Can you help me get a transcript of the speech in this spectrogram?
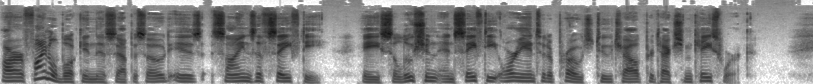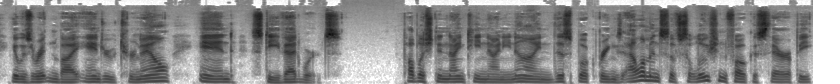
Our final book in this episode is Signs of Safety a solution and safety oriented approach to child protection casework. It was written by Andrew Turnell and Steve Edwards. Published in 1999, this book brings elements of solution focused therapy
